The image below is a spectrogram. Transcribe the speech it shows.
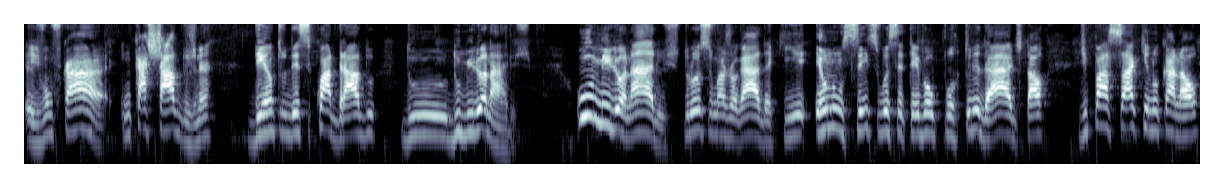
eles vão ficar encaixados, né, dentro desse quadrado do, do Milionários. O Milionários trouxe uma jogada que eu não sei se você teve a oportunidade tal de passar aqui no canal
